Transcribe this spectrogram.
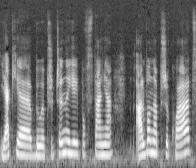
jakie były przyczyny jej powstania, albo na przykład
